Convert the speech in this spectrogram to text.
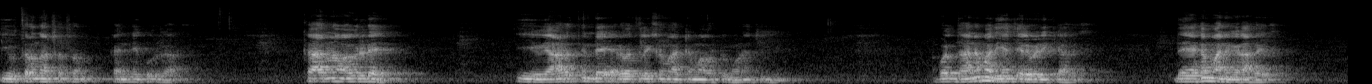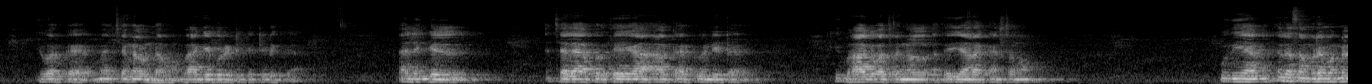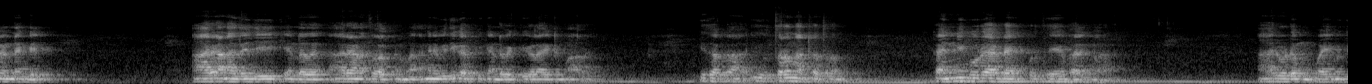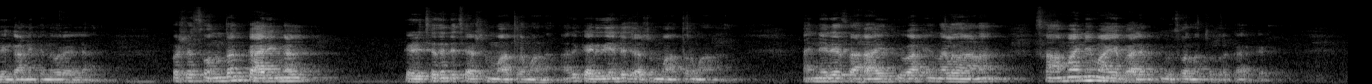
ഈ ഉത്തര നക്ഷത്രം കന്നിക്കൂറുകാർ കാരണം അവരുടെ ഈ വ്യാഴത്തിന്റെ എഴുപത്തി ലക്ഷം മാറ്റം അവർക്ക് ഗുണം ചെയ്യും. അപ്പോൾ ധനം അധികം ചെലവഴിക്കാതെ ദേഹം അനങ്ങാതെ ഇവർക്ക് മെച്ചങ്ങളുണ്ടാവും. ഭാഗ്യക്കുറി ടിക്കറ്റ് എടുക്കുക. അല്ലെങ്കിൽ ചില പ്രത്യേക ആൾക്കാർക്ക് വേണ്ടിയിട്ട് ഈ ഭാഗപത്രങ്ങൾ തയ്യാറാക്കാൻ ശ്രമം പുതിയ ചില സംരംഭങ്ങളുണ്ടെങ്കിൽ ആരാണ് അതിൽ ജയിക്കേണ്ടത്? ആരാണ് തോൽക്കുന്നത് അങ്ങനെ വിധി കൽപ്പിക്കേണ്ട വ്യക്തികളായിട്ട് മാറും ഇതൊക്കെ ഈ ഉത്തര നക്ഷത്രം കന്നിക്കൂറുകാരുടെ പ്രത്യേക ഫലങ്ങളാണ്. ആരോടും വൈമുഖ്യം കാണിക്കുന്നവരല്ല. പക്ഷെ സ്വന്തം കാര്യങ്ങൾ കഴിച്ചതിന്റെ ശേഷം മാത്രമാണ്. അത് കരുതിയതിന്റെ ശേഷം മാത്രമാണ്. അന്യരെ സഹായിക്കുക എന്നുള്ളതാണ് സാമാന്യമായ ഫലം ഈ ഉത്തര നക്ഷത്രക്കാർക്ക്.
